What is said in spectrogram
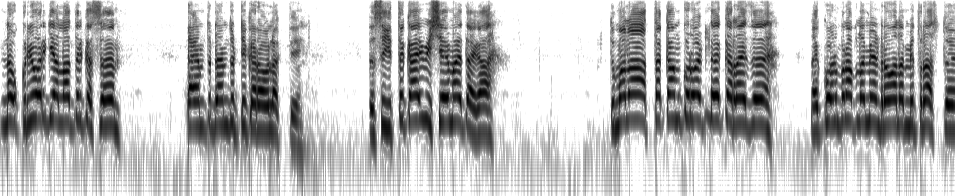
नोकरीवर गेला तर कसं? टाईम टू टाईम दुट्टी करावं लागते. तसं इथं काय विषय माहीत आहे का? तुम्हाला आत्ता काम करू वाटलं करायचं. नाही कोण पण आपला मेंढरावाला मित्र असतोय.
